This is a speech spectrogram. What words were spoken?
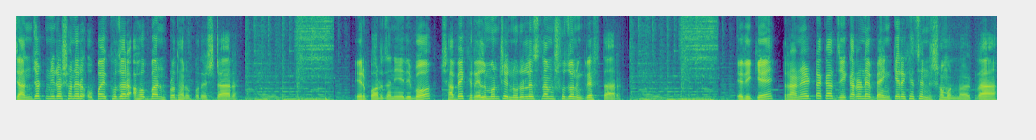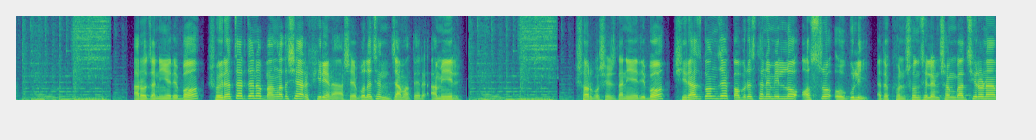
যানজট নিরসনের উপায় খোঁজার আহ্বান প্রধান উপদেষ্টার। এরপর জানিয়ে দিব, সাবেক রেলমন্ত্রী নুরুল ইসলাম সুজন গ্রেফতার। এদিকে, ত্রাণের টাকা যে কারণে ব্যাংকে রেখেছেন সমন্বয়করা। আরও জানিয়ে দেব, স্বৈরাচার যেন বাংলাদেশে আর ফিরে না আসে বলেছেন জামাতের আমির। সর্বশেষ জানিয়ে দিব, সিরাজগঞ্জে কবরস্থানে মিলল অস্ত্র ও গুলি। এতক্ষণ শুনছিলেন সংবাদ শিরোনাম,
